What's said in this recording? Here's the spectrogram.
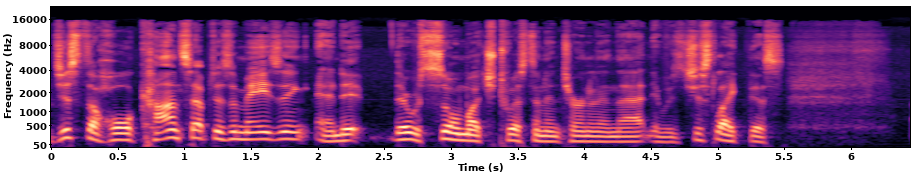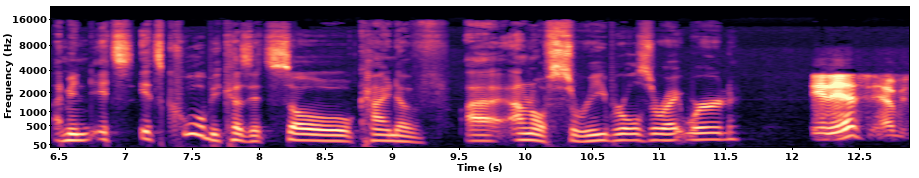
just the whole concept is amazing, and it there was so much twisting and turning in that. It was just like this. I mean, it's it's cool because it's so kind of I, I don't know if cerebral is the right word. It is. It was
